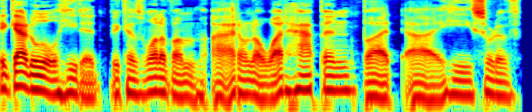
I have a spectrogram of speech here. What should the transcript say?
it got a little heated because one of them, I don't know what happened, but uh, he sort of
